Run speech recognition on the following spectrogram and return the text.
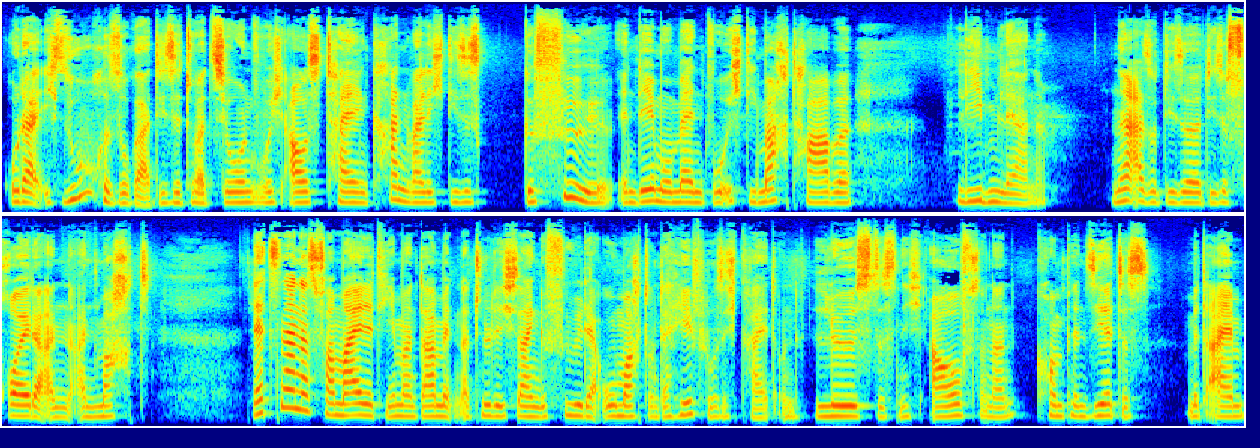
Oder ich suche sogar die Situation, wo ich austeilen kann, weil ich dieses Gefühl in dem Moment, wo ich die Macht habe, lieben lerne. Ne? Also diese, diese Freude an, an Macht. Letzten Endes vermeidet jemand damit natürlich sein Gefühl der Ohnmacht und der Hilflosigkeit und löst es nicht auf, sondern kompensiert es mit einem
